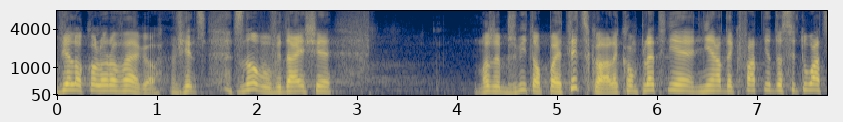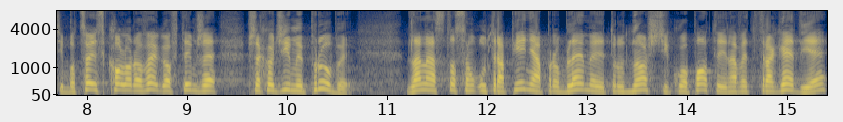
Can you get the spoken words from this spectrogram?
wielokolorowego, więc znowu wydaje się, może brzmi to poetycko, ale kompletnie nieadekwatnie do sytuacji, bo co jest kolorowego w tym, że przechodzimy próby? Dla nas to są utrapienia, problemy, trudności, kłopoty, nawet tragedie,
